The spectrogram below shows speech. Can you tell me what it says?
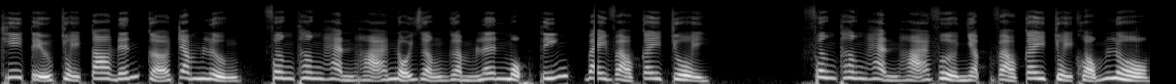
Khi tiểu chùi to đến cỡ trăm lượng, phân thân hành hỏa nổi giận gầm lên một tiếng, bay vào cây chùi. Phân thân hành hỏa vừa nhập vào cây chùi khổng lồ.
